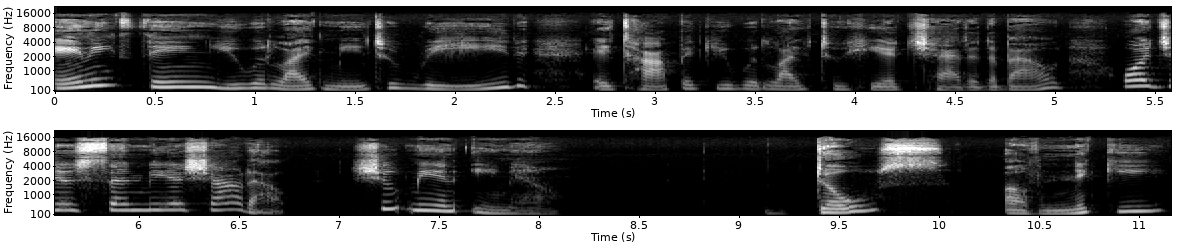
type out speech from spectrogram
anything you would like me to read, a topic you would like to hear chatted about, or just send me a shout out, shoot me an email. Dose of Nikki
